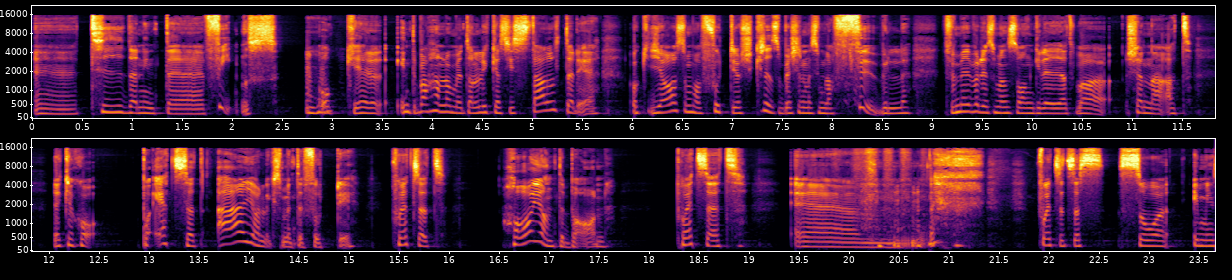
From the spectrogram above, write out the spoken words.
eh, tiden inte finns. Mm-hmm. Och eh, inte bara handlar om utan lyckas gestalta det. Och jag som har 40-årskris och börjar känna mig så himla ful. För mig var det som en sån grej att bara känna att jag kanske på ett sätt är jag liksom inte 40. På ett sätt har jag inte barn. På ett sätt eh, på ett sätt så, så är min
